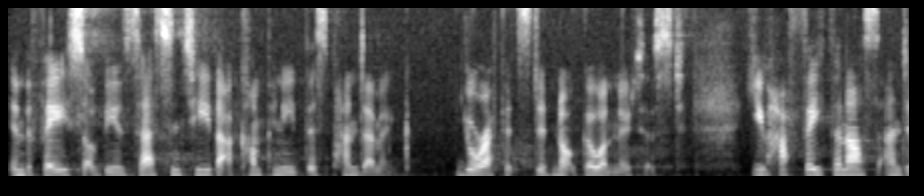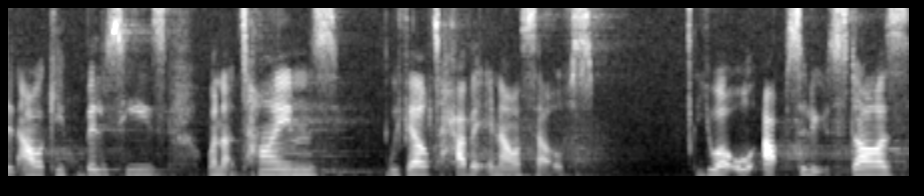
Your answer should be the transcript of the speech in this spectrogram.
in the face of the uncertainty that accompanied this pandemic. Your efforts did not go unnoticed. You have faith in us and in our capabilities when at times we fail to have it in ourselves. You are all absolute stars,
